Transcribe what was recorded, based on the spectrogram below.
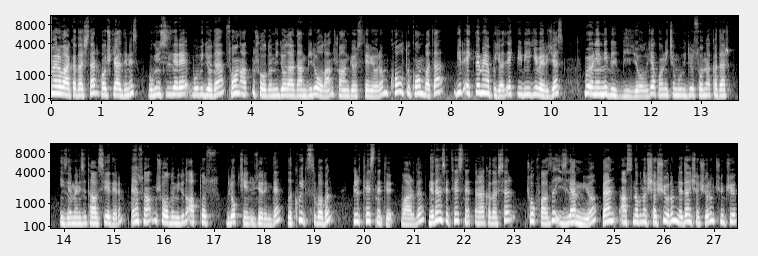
merhaba arkadaşlar, hoş geldiniz. Bugün sizlere bu videoda son atmış olduğum videolardan biri olan, şu an gösteriyorum, Call to Combat'a bir ekleme yapacağız, ek bir bilgi vereceğiz. Bu önemli bir bilgi olacak, onun için bu video sonuna kadar izlemenizi tavsiye ederim. En son atmış olduğum videoda Aptos blockchain üzerinde Liquid Swap'ın bir testneti vardı. Nedense testnetler arkadaşlar çok fazla izlenmiyor. Ben aslında buna şaşıyorum. Neden şaşıyorum? Çünkü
